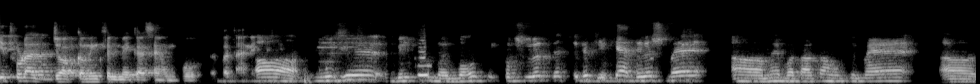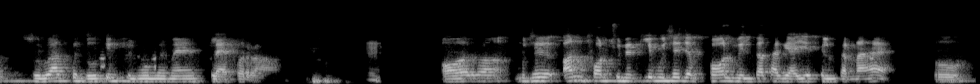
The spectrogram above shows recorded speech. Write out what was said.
ये थोड़ा जो अपकमिंग फ़िल्म मेकर्स हैं उनको बताने आ, मुझे बिल्कुल बहुत ही खूबसूरत देखिए क्या दिवस में आ, मैं बताता हूँ कि मैं शुरुआत के दो तीन फ़िल्मों में मैं क्लैपर रहा। और मुझे अनफॉर्चुनेटली मुझे जब कॉल मिलता था कि आइए फ़िल्म करना है तो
